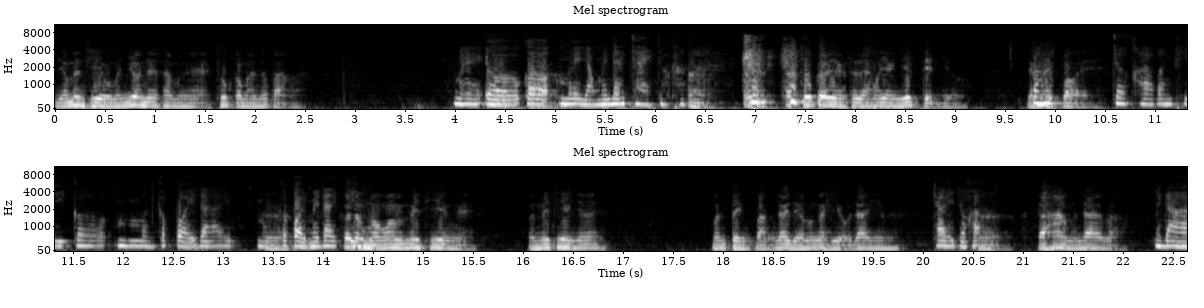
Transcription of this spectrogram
เดี๋ยวมันเถียวมันย่นได้ทำยังไงทุกข์กับมันหรือเปล่า ไม่เออก็ไม่ยังไม่แน่ใจเจ้าค่ะถ้าทุกข์ก็ยังแสดงว่ายังยึดติดอยู่ ยังไม่ปล่อย เจ้าค่ะบางทีก็มันก็ปล่อยได้ มันก็ปล่อยไม่ได้ก็ต้องมองว่ามันไม่เที่ยงไงมันไม่เที่ยงใช่ไหมมันเป่งปังได้เดี๋ยวมันก็เหี่ยวได้ใช่ไหมใช่เจ้าค่ะแล้วห้ามมันได้เปล่าไม่ได้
